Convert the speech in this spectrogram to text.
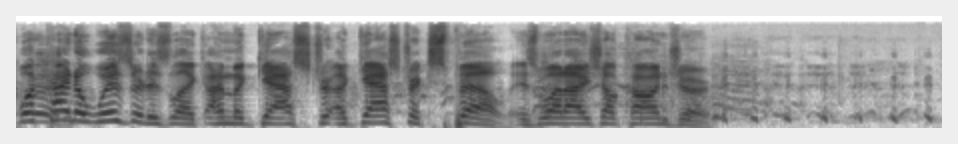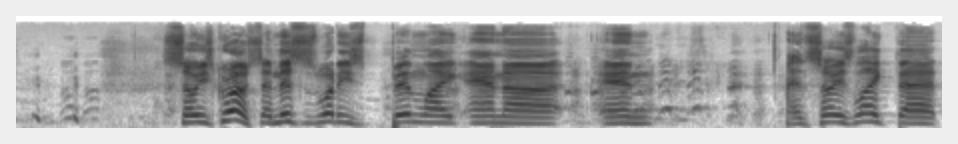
what good. kind of wizard is like? I'm a gastri- a gastric spell is what I shall conjure. so he's gross, and this is what he's been like, and uh, and and so he's like that,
